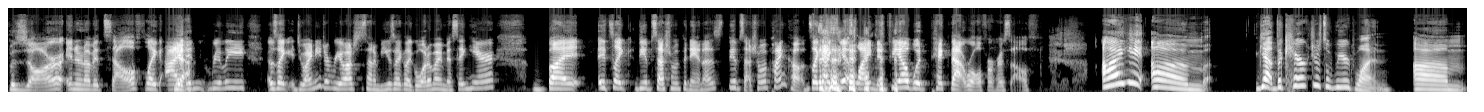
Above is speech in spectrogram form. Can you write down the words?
bizarre in and of itself. Like, I Yeah. didn't really, I was like, do I need to rewatch the sound of music? Like, what am I missing here? But it's like the obsession with bananas, the obsession with pine cones. Like, I get why Nymphia would pick that role for herself. I um yeah, the character's a weird one. Um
